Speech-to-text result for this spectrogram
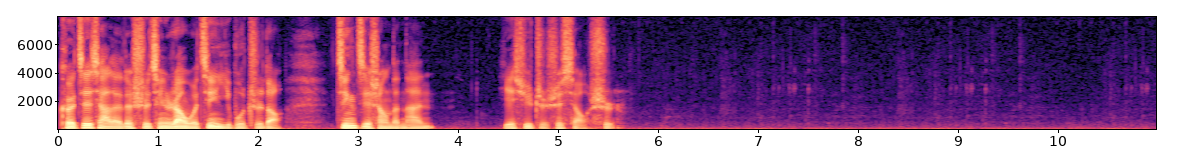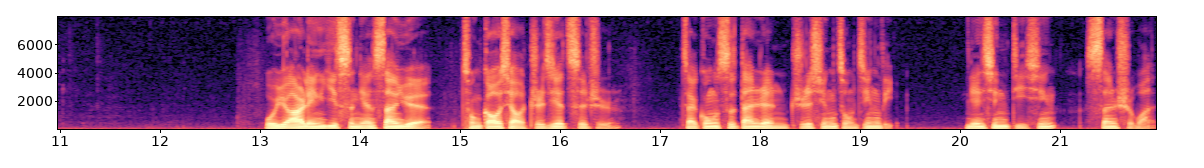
可接下来的事情让我进一步知道，经济上的难，也许只是小事。我于二零一四年三月从高校直接辞职，在公司担任执行总经理，年薪底薪三十万，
